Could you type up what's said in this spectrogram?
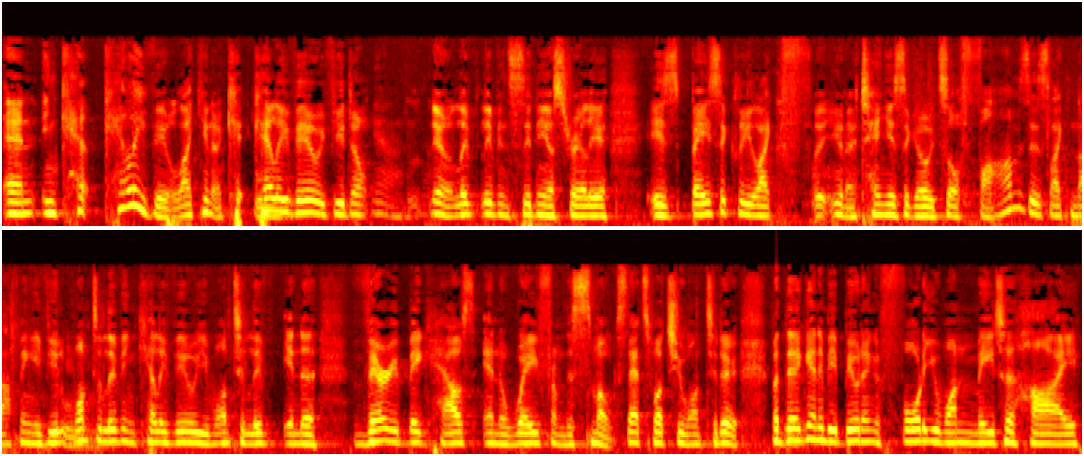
and in Ke- Kellyville, like you know, Ke- Kellyville, if you don't, Yeah. you know, live, live in Sydney, Australia, is basically like f- you know, ten years ago, it's all farms. It's like nothing. If you want to live in Kellyville, you want to live in a very big house and away from the smokes. That's what you want to do. But they're going to be building a forty-one meter high.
